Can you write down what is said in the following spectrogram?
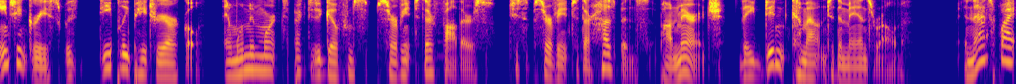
Ancient Greece was deeply patriarchal, and women were expected to go from subservient to their fathers to subservient to their husbands upon marriage. They didn't come out into the man's realm. And that's why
